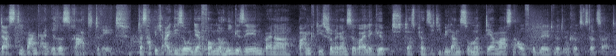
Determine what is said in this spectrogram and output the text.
dass die Bank ein irres Rad dreht. Das habe ich eigentlich so in der Form noch nie gesehen bei einer Bank, die es schon eine ganze Weile gibt, dass plötzlich die Bilanzsumme dermaßen aufgebläht wird in kürzester Zeit.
